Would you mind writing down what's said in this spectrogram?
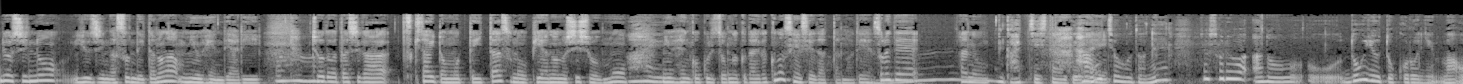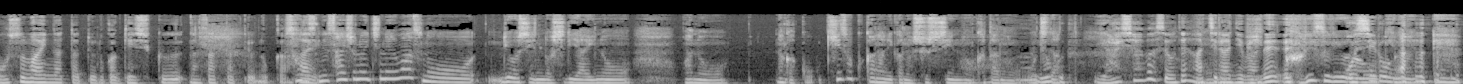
両親の友人が住んでいたのがミュンヘンであり、ちょうど私がつきたいと思っていたそのピアノの師匠も、はい、ミュンヘン国立音楽大学の先生だったのでそれで。あの合致したわけでね、はい、ちょうどね。でそれはあのどういうところに、まあ、お住まいになったっていうのか下宿なさったっていうのか。そうですね、はい、最初の1年はその両親の知り合いのあのなんかこう貴族か何かの出身の方のお家だいらっしゃいますよねあちらにはね。びっくりするような大きな、えー、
